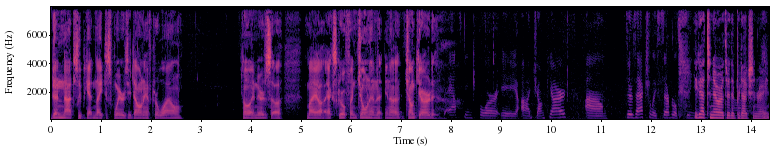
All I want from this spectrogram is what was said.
then not sleeping at night just wears you down after a while. Oh, and there's uh, my uh, ex-girlfriend Joan in a, in a junkyard. asking for a uh, junkyard. Um, there's actually several scenes. You got to know her through the production, right?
